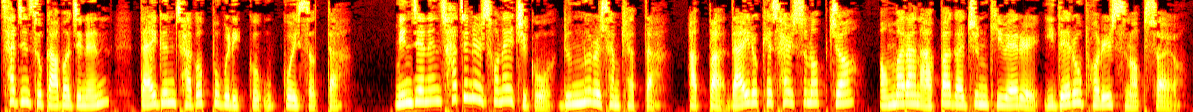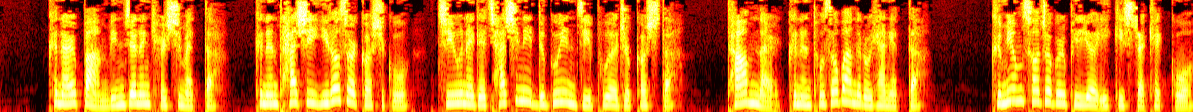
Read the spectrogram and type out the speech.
사진 속 아버지는 낡은 작업복을 입고 웃고 있었다. 민재는 사진을 손에 쥐고 눈물을 삼켰다. 아빠, 나 이렇게 살 순 없죠? 엄마란 아빠가 준 기회를 이대로 버릴 순 없어요. 그날 밤 민재는 결심했다. 그는 다시 일어설 것이고 지훈에게 자신이 누구인지 보여줄 것이다. 다음 날 그는 도서관으로 향했다. 금융 서적을 빌려 읽기 시작했고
